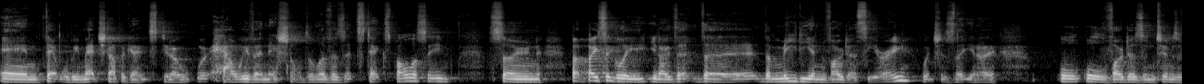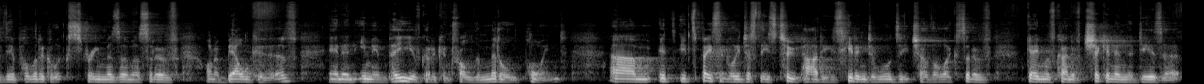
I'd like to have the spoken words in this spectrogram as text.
and that will be matched up against, you know, however National delivers its tax policy soon. But basically, you know, the, the, the median voter theory, which is that, you know, all, all voters in terms of their political extremism are sort of on a bell curve, and in MMP you've got to control the middle point. Um, it, it's basically just these two parties heading towards each other, like sort of game of kind of chicken in the desert,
